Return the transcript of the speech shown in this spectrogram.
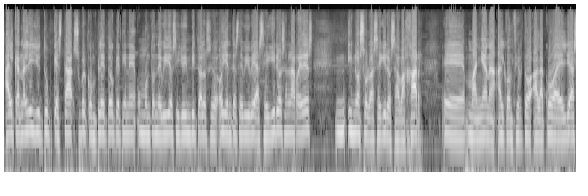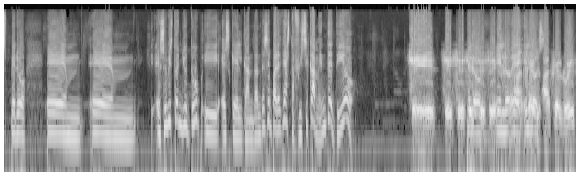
al canal de YouTube que está súper completo, que tiene un montón de vídeos y yo invito a los oyentes de Vive a seguiros en las redes mm, y no solo a seguiros, a bajar eh, mañana al concierto a la Cueva del Jazz, pero eh, eh, eso he visto en YouTube y es que el cantante se parece hasta físicamente, tío. Sí, sí, sí, sí, Pero sí, sí. el- eh, Ángel, los- Ángel Ruiz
